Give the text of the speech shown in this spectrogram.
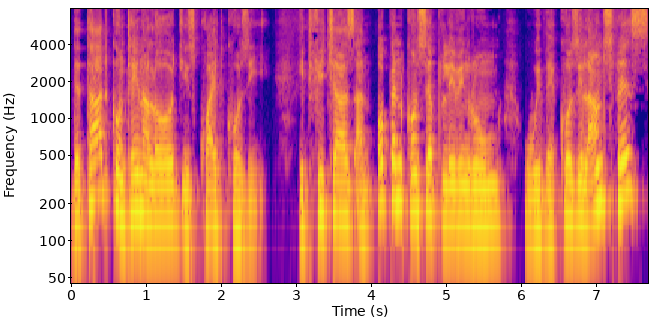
The third container lodge is quite cozy. It features an open concept living room with a cozy lounge space,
